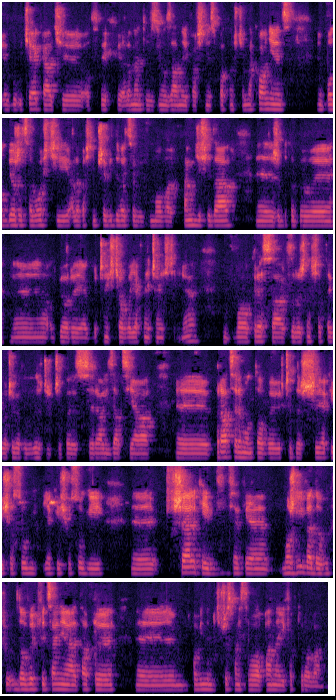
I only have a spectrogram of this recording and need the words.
jakby uciekać od tych elementów związanych właśnie z płatnością na koniec, po odbiorze całości, ale właśnie przewidywać sobie w umowach tam, gdzie się da, żeby to były odbiory jakby częściowe jak najczęściej, nie? W okresach, w zależności od tego, czego to dotyczy, czy to jest realizacja prac remontowych, czy też jakieś usługi, jakieś usługi wszelkie takie możliwe do, do wychwycenia etapy powinny być przez Państwa łapane i fakturowane.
